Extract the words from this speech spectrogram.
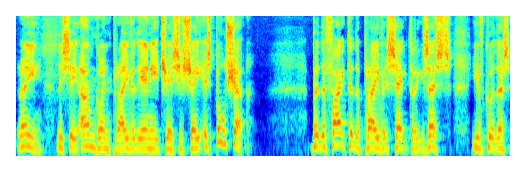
right? They say I'm going private. The NHS is shite. It's bullshit. But the fact that the private sector exists, you've got this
